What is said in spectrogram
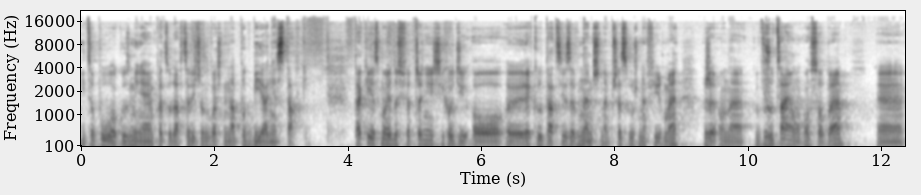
i co pół roku zmieniają pracodawcę, licząc właśnie na podbijanie stawki. Takie jest moje doświadczenie, jeśli chodzi o e, rekrutacje zewnętrzne przez różne firmy, że one wrzucają osobę, e,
